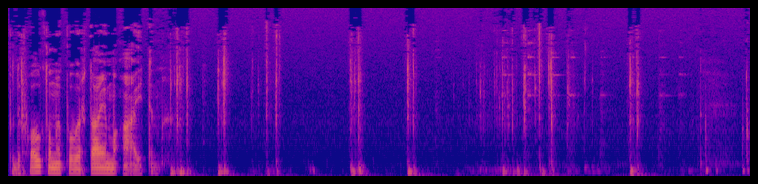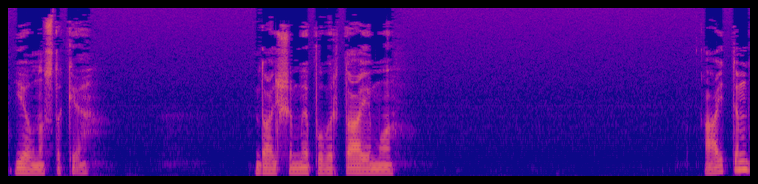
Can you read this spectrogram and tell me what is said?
по дефолту ми повертаємо item. Є у нас таке. Далі ми повертаємо item.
